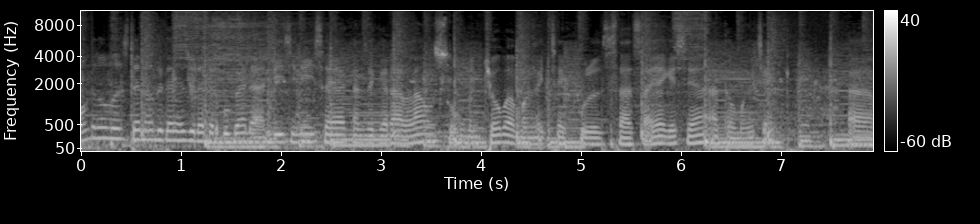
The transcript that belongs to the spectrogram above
Oke lovers dan aplikasinya sudah terbuka dan di sini saya akan segera langsung mencoba mengecek pulsa saya guys ya atau mengecek uh,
